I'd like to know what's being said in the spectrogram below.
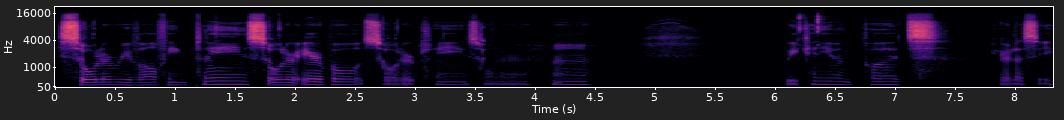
Solar revolving plane, solar airboat, solar plane, solar... Uh, we can even put here let's see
